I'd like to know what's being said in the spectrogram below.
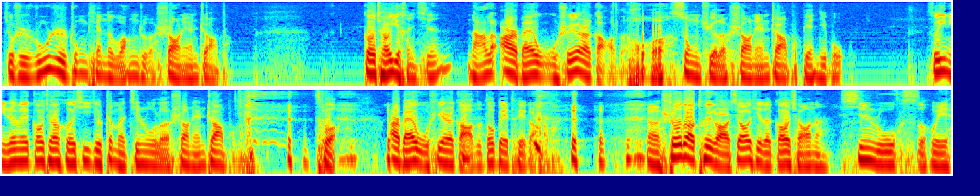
就是如日中天的王者少年 Jump。高桥一狠心，拿了二百五十页稿子，嚯，送去了少年 Jump 编辑部。所以你认为高桥和希就这么进入了少年 Jump 吗？错，二百五十页稿子都被退稿了。呃，收到退稿消息的高桥呢，心如死灰，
